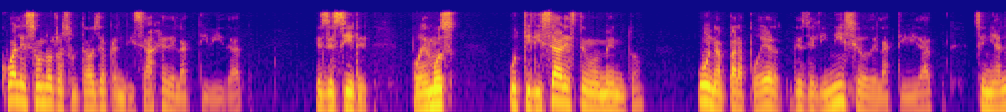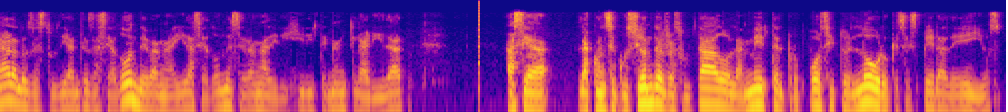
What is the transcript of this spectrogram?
¿Cuáles son los resultados de aprendizaje de la actividad? Es decir, podemos utilizar este momento, una, para poder desde el inicio de la actividad señalar a los estudiantes hacia dónde van a ir, hacia dónde se van a dirigir y tengan claridad hacia la consecución del resultado, la meta, el propósito, el logro que se espera de ellos,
